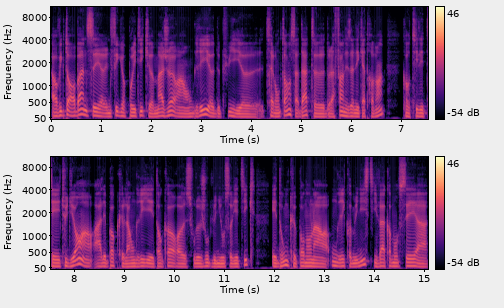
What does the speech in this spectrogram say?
Alors Viktor Orban, c'est une figure politique majeure en Hongrie euh, depuis euh, très longtemps. Ça date de la fin des années 80, quand il était étudiant. À l'époque, la Hongrie est encore sous le joug de l'Union soviétique. Et donc, pendant la Hongrie communiste, il va commencer à,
